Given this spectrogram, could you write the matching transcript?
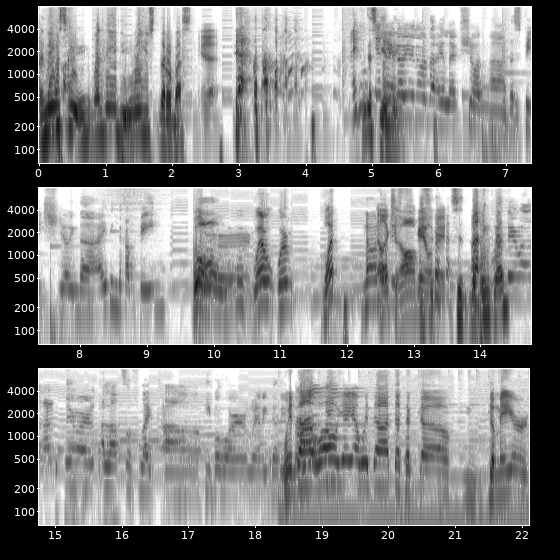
And he was when he, he used the robust. yeah, yeah. I don't Just get You know, you know the election, uh, the speech during the, I think the campaign. Whoa, for- where, where, what No, no, election? this- Oh, okay, okay. Is it the pink one? there were uh, there are a lots of like uh people who are wearing the With the oh yeah yeah with the the the the, the mayor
